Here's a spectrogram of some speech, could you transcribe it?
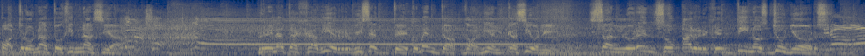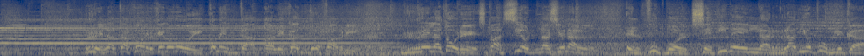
Patronato Gimnasia. Relata Javier Vicente. Comenta Daniel Casioli. San Lorenzo Argentinos Juniors. Relata Jorge Godoy, comenta Alejandro Fabri. Relatores, Pasión Nacional. El fútbol se vive en la radio pública.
